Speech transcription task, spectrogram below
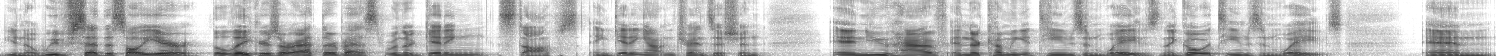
you know, we've said this all year. The Lakers are at their best when they're getting stops and getting out in transition. And you have, and they're coming at teams in waves, and they go at teams in waves. And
